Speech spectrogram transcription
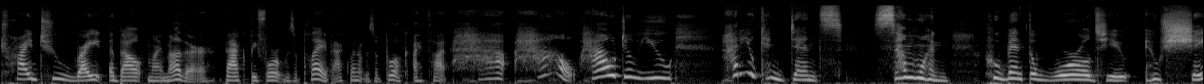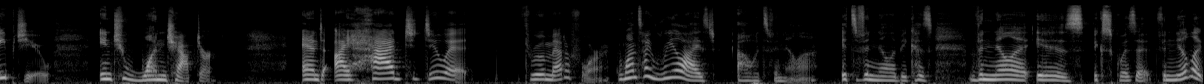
tried to write about my mother back before it was a play, back when it was a book, I thought, how, how, how do you, how do you condense someone who meant the world to you, who shaped you, into one chapter? And I had to do it through a metaphor. Once I realized, oh, it's vanilla it's vanilla because vanilla is exquisite. Vanilla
